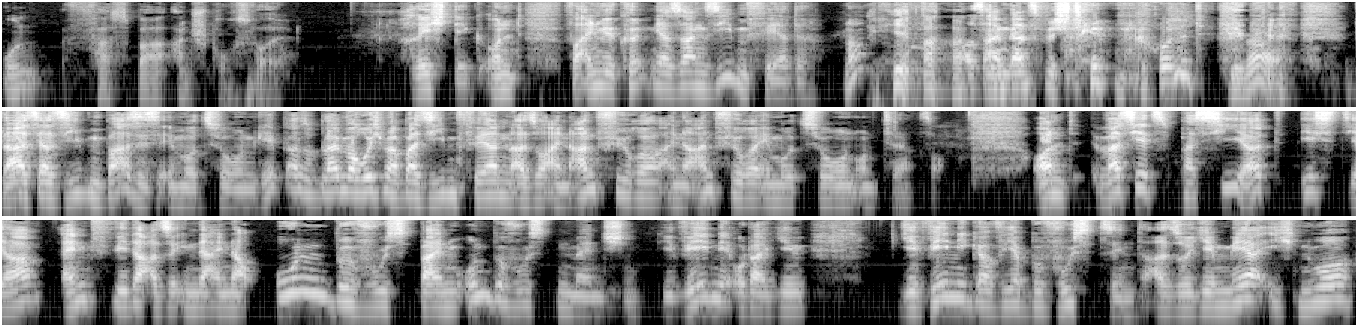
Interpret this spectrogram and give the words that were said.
unfassbar anspruchsvoll. Richtig. Und vor allem, wir könnten ja sagen, sieben Pferde. Ne? Ja. Aus einem ganz bestimmten Grund. Genau. Da es ja sieben Basisemotionen gibt. Also bleiben wir ruhig mal bei sieben Pferden. Also ein Anführer, eine Anführeremotion und so. Und was jetzt passiert, ist ja entweder, also in einer unbewusst, bei einem unbewussten Menschen, je weniger oder je, je weniger wir bewusst sind, also je mehr ich nur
